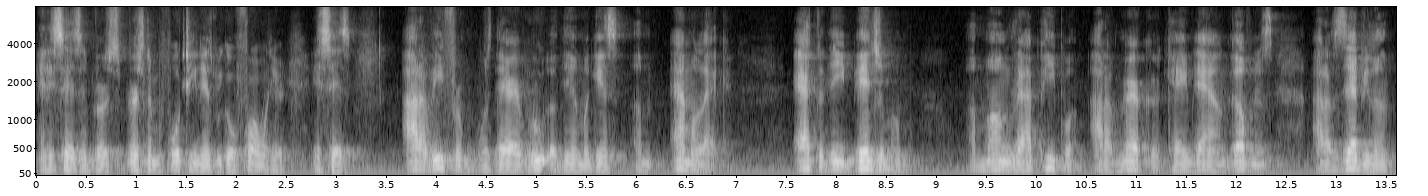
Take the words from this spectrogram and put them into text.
And it says in verse, verse number 14 as we go forward here, it says, Out of Ephraim was there a root of them against Amalek. After thee, Benjamin, among thy people, out of Machir came down governors, out of Zebulun,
